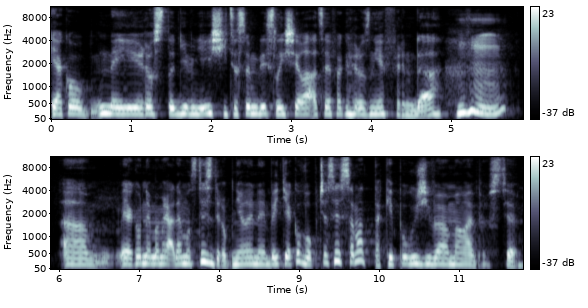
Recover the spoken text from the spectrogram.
jako nejrostodivnější, co jsem kdy slyšela a co je fakt hrozně je frnda. Mm-hmm. A jako nemám ráda moc ty zdrobněliny, byť jako občas je sama taky používám, ale prostě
